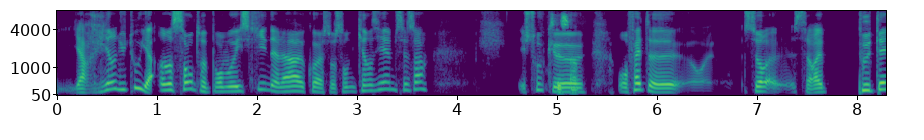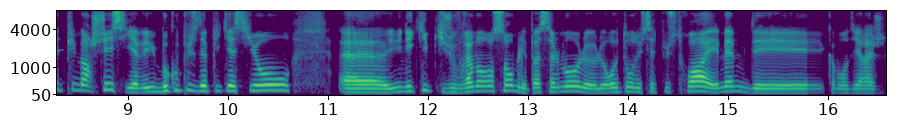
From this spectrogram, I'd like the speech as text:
Il n'y a rien du tout. Il y a un centre pour Moiskin à la quoi, 75e, c'est ça? Et je trouve que, en fait, ça aurait peut-être pu marcher s'il y avait eu beaucoup plus d'applications, euh, une équipe qui joue vraiment ensemble et pas seulement le, retour du 7 plus 3 et même des, comment dirais-je,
